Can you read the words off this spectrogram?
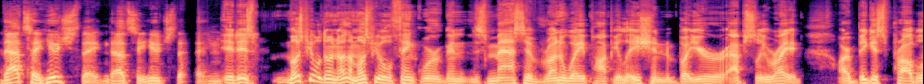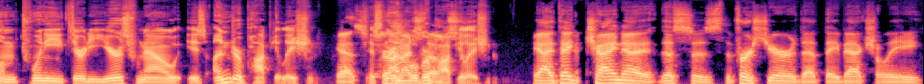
That's a huge thing. That's a huge thing. It is. Most people don't know that. Most people think we're going to this massive runaway population, but you're absolutely right. Our biggest problem 20, 30 years from now is underpopulation. Yes. It's not overpopulation. So. Yeah, I think China, this is the first year that they've actually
